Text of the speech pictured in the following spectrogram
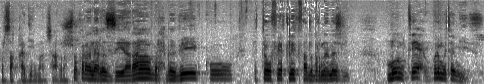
فرصة قادمة إن شاء الله. شكرا على الزيارة مرحبا بك وبالتوفيق لك في هذا البرنامج الممتع والمتميز.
